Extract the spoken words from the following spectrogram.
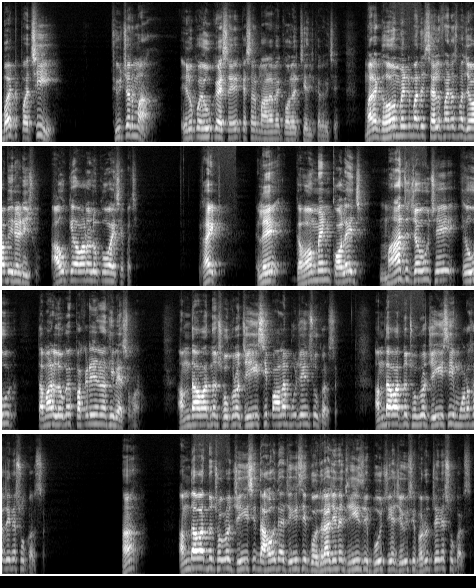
બટ પછી ફ્યુચરમાં એ લોકો એવું કહેશે કે, સર, મારે હવે કોલેજ ચેન્જ કરવી છે. મારે ગવર્મેન્ટમાંથી સેલ્ફ ફાઇનાન્સમાં જવા બી રેડી છું. આવું કહેવાવાળા લોકો હોય છે પછી. રાઈટ એટલે ગવર્મેન્ટ કોલેજમાં જ જવું છે એવું તમારે લોકોએ પકડીને નથી બેસવાનું. અમદાવાદનો છોકરો જીઈસી પાલનપુર જઈને શું કરશે? અમદાવાદનો છોકરો જીઈસી મોડાસા જઈને શું કરશે? હા? અમદાવાદનો છોકરો જીઈસી દાહોદ જીઈસી ગોધરા જઈને જીઈસી ભુજ, યા જીઈસી ભરૂચ જઈને શું કરશે?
